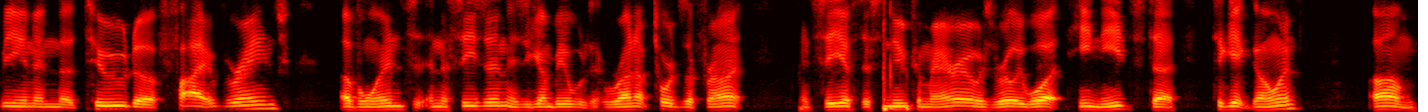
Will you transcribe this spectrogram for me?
being in the two to five range of wins in the season? Is he going to be able to run up towards the front and see if this new Camaro is really what he needs to to get going? Um,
